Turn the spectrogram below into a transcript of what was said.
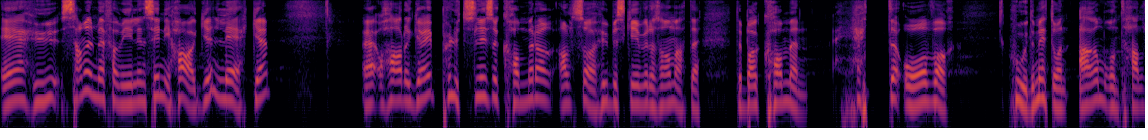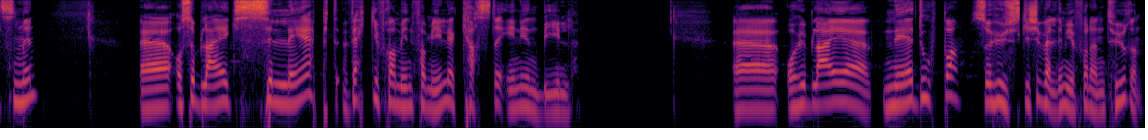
er hun sammen med familien sin i hagen, leker og har det gøy. Plutselig så kommer det altså, Hun beskriver det sånn at det, det bare kom en hette over hodet mitt og en arm rundt halsen min. Eh, og så ble jeg slept vekk fra min familie, kastet inn i en bil. Eh, og hun ble eh, neddopa, så hun husker ikke veldig mye fra denne turen.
